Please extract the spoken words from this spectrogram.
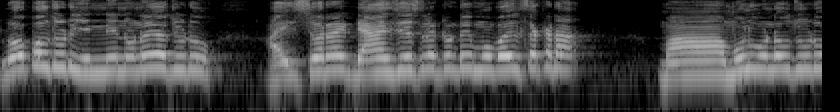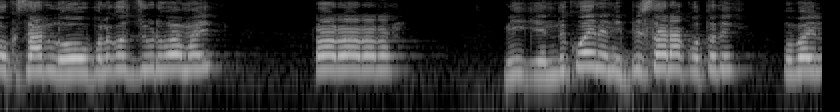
లోపల చూడు ఎన్ని ఉన్నాయో చూడు. ఐశ్వర్య డ్యాన్స్ చేసినట్టుంటాయి మొబైల్స్ అక్కడ. మామూలుగా ఉండవు చూడు ఒకసారి లోపలికి వచ్చి చూడు అమ్మాయి రా రా రా మీకు ఎందుకు అయినా ఇప్పిస్తారా కొత్తది మొబైల్?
